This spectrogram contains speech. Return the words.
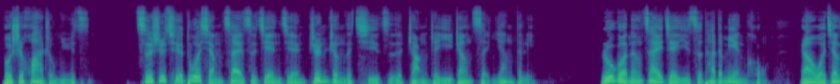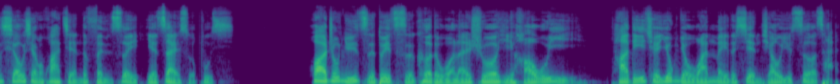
不是画中女子，此时却多想再次见见真正的妻子长着一张怎样的脸。如果能再见一次她的面孔。让我将肖像画剪得粉碎也在所不惜。画中女子对此刻的我来说已毫无意义。她的确拥有完美的线条与色彩，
